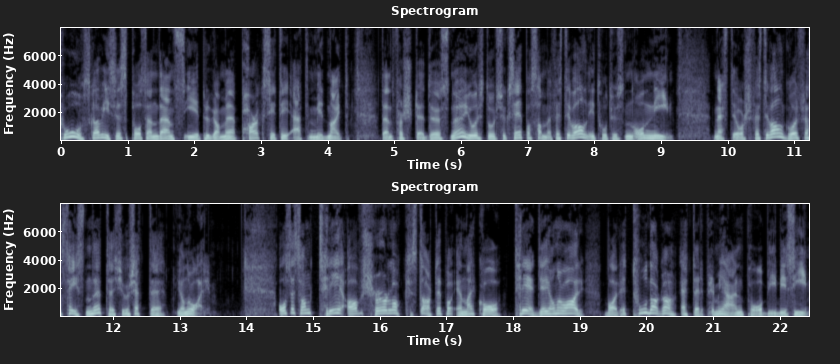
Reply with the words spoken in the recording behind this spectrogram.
2 skal vises på Sundance i programmet Park City at Midnight. Den første Død snø gjorde stor suksess på samme festival i 2009. Neste års festival går fra 16. til 26. januar. Og sesong tre av Sherlock starter på NRK 3. januar, bare to dager etter premieren på BBC.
